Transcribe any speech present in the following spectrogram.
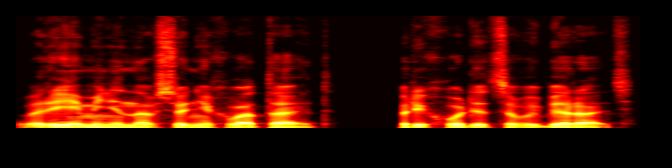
«Времени на все не хватает. Приходится выбирать.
